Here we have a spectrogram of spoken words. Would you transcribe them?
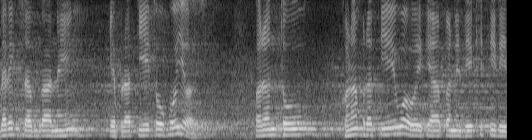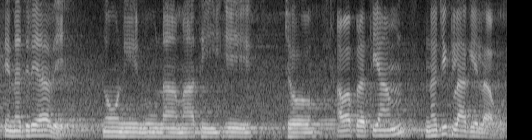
દરેક શબ્દને એ પ્રત્યય તો હોય જ. પરંતુ ઘણા પ્રત્યય એવા હોય કે આપણને દેખીતી રીતે નજરે આવે. નોની, નૂના, માથી, એ, જ આવા પ્રત્યય આમ નજીક લાગેલા હોય.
